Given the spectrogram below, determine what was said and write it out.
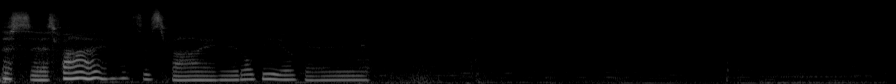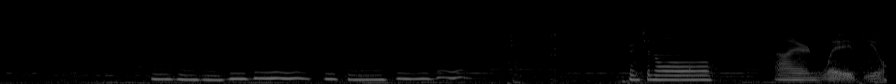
This is fine. This is fine. It'll be okay. Sentinel Iron Wave you.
